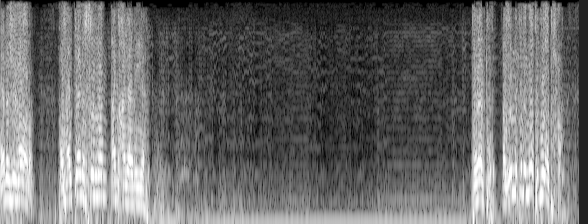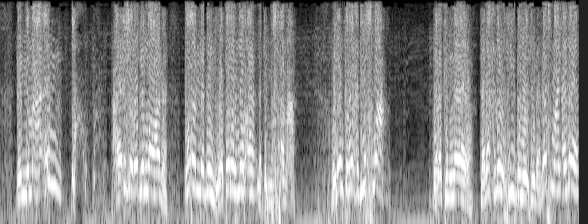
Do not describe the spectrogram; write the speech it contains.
كان جهارا طب هل كان سرا أم علانية؟ تمام كده. أظن كده النقطة واضحة. إن مع أن عائشة رضي الله عنها ترى النبي وترى المرأة لكن مش سامعة. ويمكن واحد يسمع ولكن لا يرى. فنحن في بيوتنا. نسمع الأذان.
